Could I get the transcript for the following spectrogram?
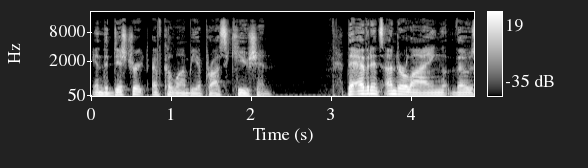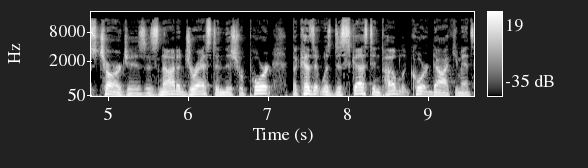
in the District of Columbia prosecution. The evidence underlying those charges is not addressed in this report because it was discussed in public court documents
